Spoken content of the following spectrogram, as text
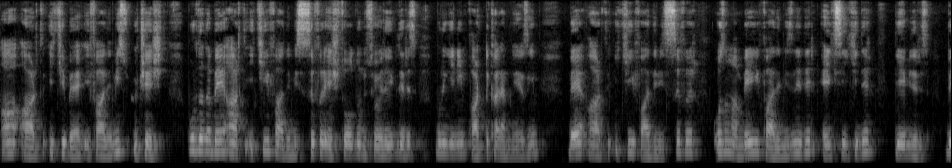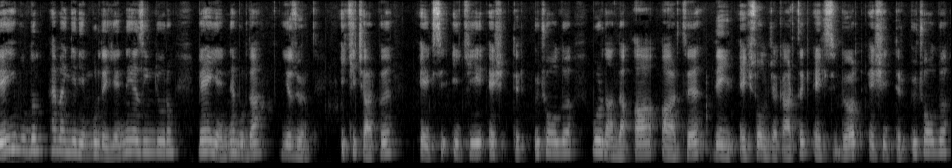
A artı 2B ifademiz 3'e eşit. Burada da B artı 2 ifademiz 0 eşit olduğunu söyleyebiliriz. Bunu yeniyim farklı kalemle yazayım. B artı 2 ifademiz 0. O zaman B ifademiz nedir? Eksi 2'dir diyebiliriz. B'yi buldum. Hemen geleyim burada yerine yazayım diyorum. B yerine burada yazıyorum. 2 çarpı eksi 2 eşittir 3 oldu. Buradan da a artı değil eksi olacak artık. Eksi 4 eşittir 3 oldu.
